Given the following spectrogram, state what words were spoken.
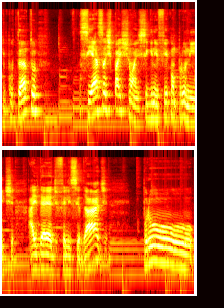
E, portanto, se essas paixões significam para o Nietzsche a ideia de felicidade, para o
